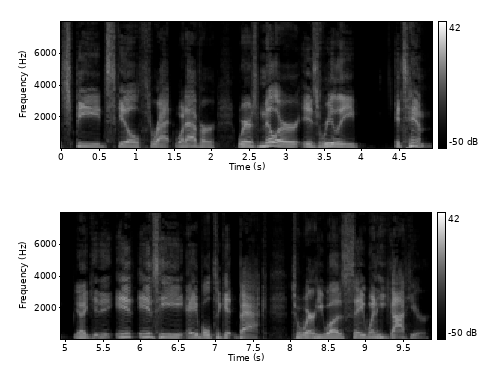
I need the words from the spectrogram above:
speed, skill, threat, whatever. Whereas Miller is really it's him like, is he able to get back to where he was, say, when he got here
